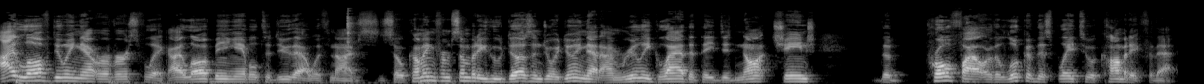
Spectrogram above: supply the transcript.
I love doing that reverse flick. I love being able to do that with knives. So coming from somebody who does enjoy doing that, I'm really glad that they did not change the profile or the look of this blade to accommodate for that.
